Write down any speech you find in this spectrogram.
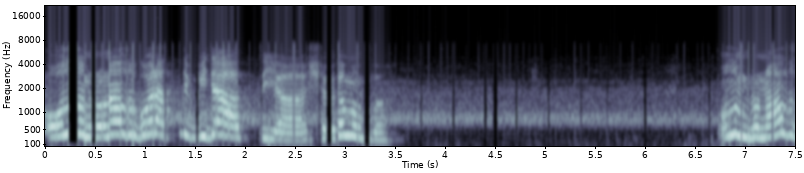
Oğlum Ronaldo gol attı bir daha attı ya. Şaka mı bu? Oğlum Ronaldo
